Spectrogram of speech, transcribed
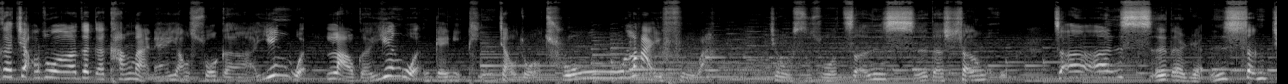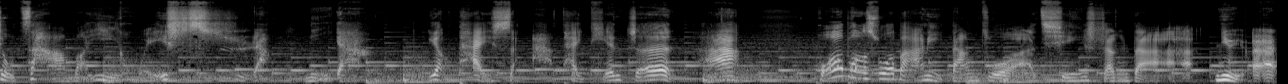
个叫做这个康奶奶要说个英文，唠个英文给你听，叫做 True Life 啊，就是说真实的生活，真实的人生就这么一回事啊。你呀，不要太傻，太天真啊！婆婆说把你当做亲生的女儿，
